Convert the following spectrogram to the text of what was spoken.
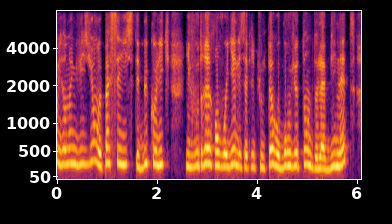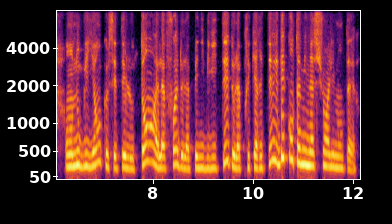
mais ils en ont une vision euh, passéiste et bucolique. Ils voudraient renvoyer les agriculteurs au bon vieux temps de la binette, en oubliant que c'était le temps à la fois de la pénibilité, de la précarité et des contaminations alimentaires.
